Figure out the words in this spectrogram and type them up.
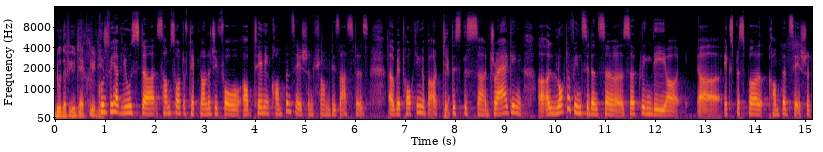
do the future activities. Couldn't we have used uh, some sort of technology for obtaining compensation from disasters? Uh, we're talking about yeah. this, this uh, dragging uh, a lot of incidents uh, circling the uh, X-Press Pearl compensation.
